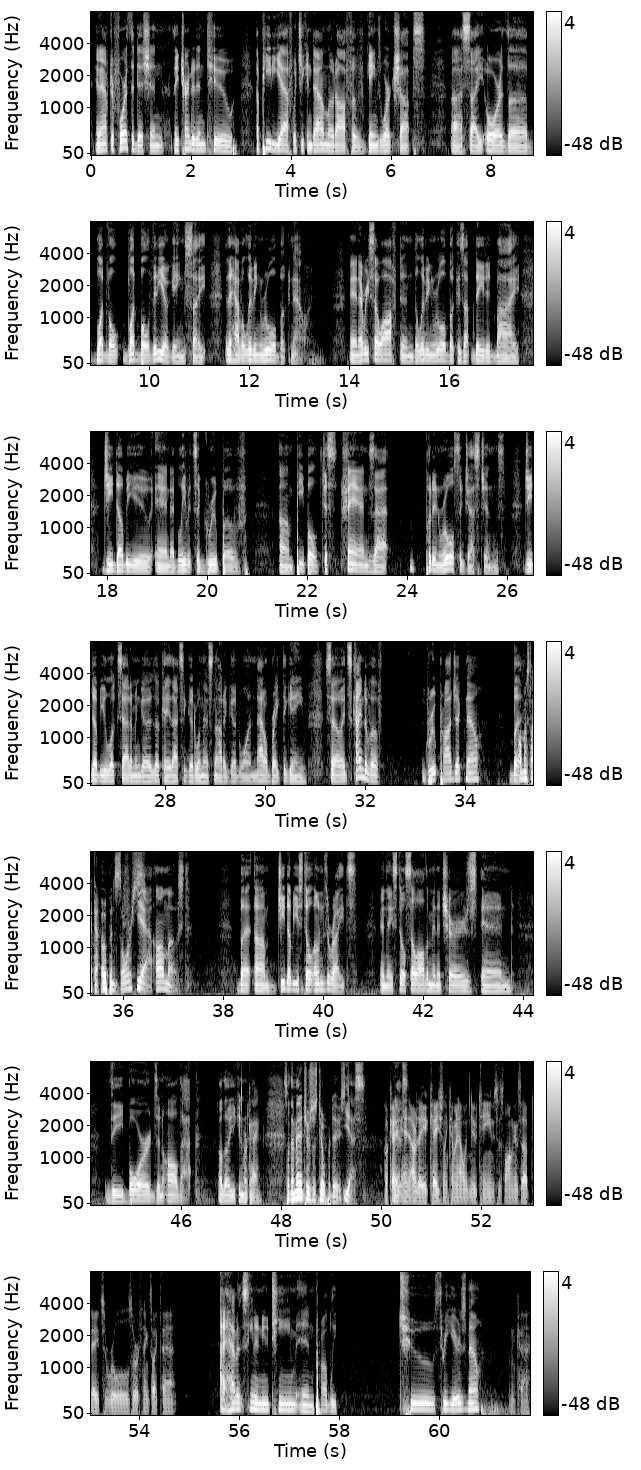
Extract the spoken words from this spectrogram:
And after fourth edition, they turned it into a PDF, which you can download off of Games Workshop's uh, site or the Blood Bowl, Blood Bowl video game site. They have a living rule book now and every so often the living rule book is updated by GW, and I believe it's a group of um, people, just fans that put in rule suggestions. GW looks at them and goes, "Okay, that's a good one. That's not a good one. That'll break the game." So it's kind of a group project now, but Almost like an open source. yeah, almost. But um, GW still owns the rights, and they still sell all the miniatures and the boards and all that. Although you can, Okay. So the miniatures are still produced. yes, Okay, Yes. and are they occasionally coming out with new teams as long as updates, rules, or things like that? I haven't seen a new team in probably two, three years now. Okay.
